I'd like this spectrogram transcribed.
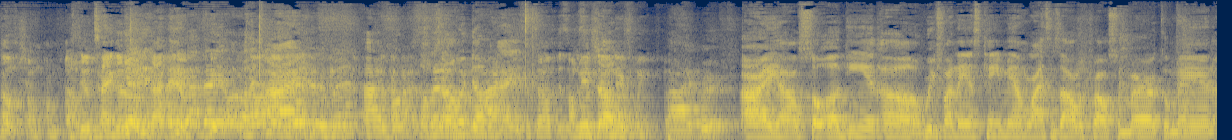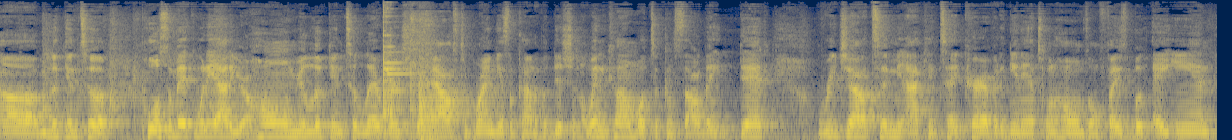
Oh, I'm, I'm, still tangled up. Goddamn. All right. All right, folks. Sometimes we double. Hey, sometimes I'm in next week. All right, bro. All right, y'all. So again, uh, Refinance King, man. I'm licensed all across America, man. Uh, we looking to pull some equity out of your home. You're looking to leverage the house to bring in some kind of additional income or to consolidate debt reach out to me. I can take care of it. Again, Antione Homes on Facebook, A N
